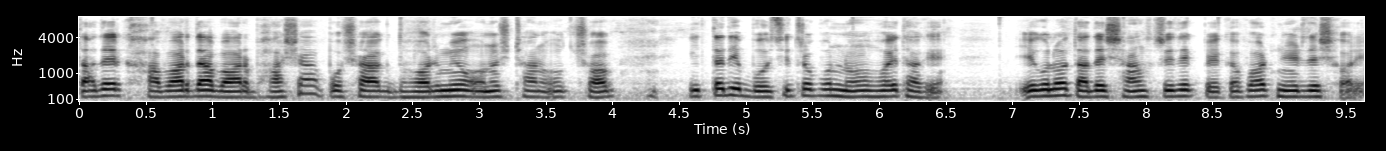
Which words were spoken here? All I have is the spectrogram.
তাদের খাবার দাবার, ভাষা, পোশাক, ধর্মীয় অনুষ্ঠান, উৎসব ইত্যাদি বৈচিত্র্যপূর্ণ হয়ে থাকে। এগুলো তাদের সাংস্কৃতিক প্রেক্ষাপট নির্দেশ করে।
